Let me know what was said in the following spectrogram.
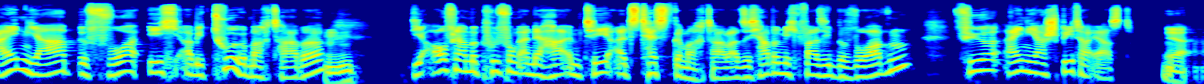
ein Jahr bevor ich Abitur gemacht habe, mhm. die Aufnahmeprüfung an der HMT als Test gemacht habe. Also ich habe mich quasi beworben für ein Jahr später erst. Ja.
